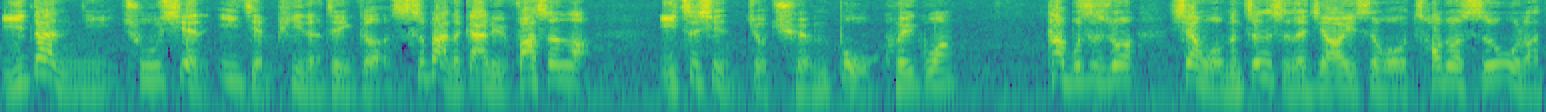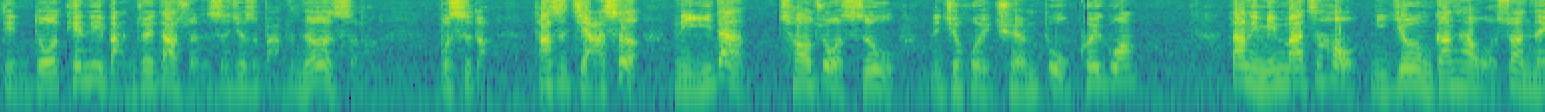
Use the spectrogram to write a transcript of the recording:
一旦你出现一减 P 的这个失败的概率发生了。一次性就全部亏光，它不是说像我们真实的交易是我操作失误了，顶多天地板最大损失就是百分之二十了，不是的，它是假设你一旦操作失误，你就会全部亏光。当你明白之后，你就用刚才我算的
